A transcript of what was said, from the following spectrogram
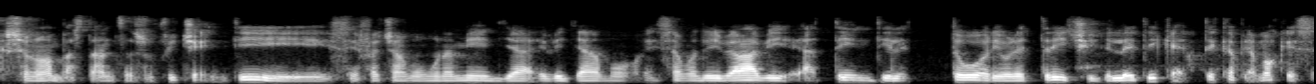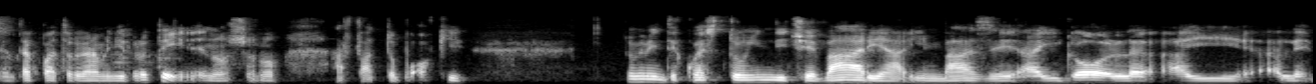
Sono abbastanza sufficienti se facciamo una media e vediamo e siamo dei bravi e attenti lettori o lettrici delle etichette, capiamo che 64 grammi di proteine non sono affatto pochi. Ovviamente questo indice varia in base ai goal, ai, alle,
